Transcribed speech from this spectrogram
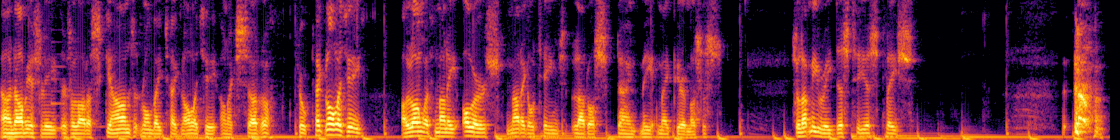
and obviously there's a lot of scans that run by technology and etc. So technology, along with many others, medical teams let us down, me and my peer missus. So let me read this to you, please.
